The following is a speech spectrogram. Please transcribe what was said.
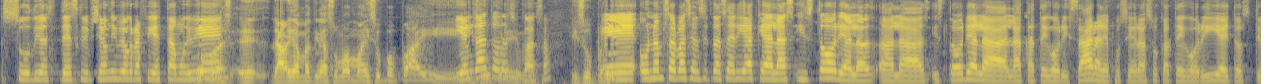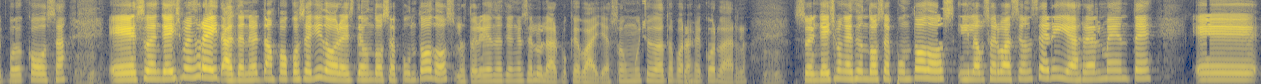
Su descripción y biografía está muy No, bien. pues, eh, la vida mantiene a su mamá y su papá y, Y el gato de su casa. Y su. Eh, una observacióncita sería que a las historias, las- a las historias la, la categorizara, le pusiera su categoría y todo ese tipo de cosas. Eh, su engagement rate, al tener tan pocos seguidores, de un 12.2, lo estoy leyendo aquí en el celular porque vaya, son muchos datos para recordarlo. Su engagement es de un 12.2 y la observación sería realmente... eh,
